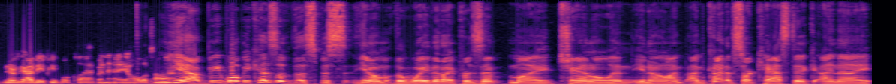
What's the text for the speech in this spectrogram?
there's got to be people clapping at you all the time. Yeah, be, well, because of the specific, you know, the way that I present my channel, and you know, I'm I'm kind of sarcastic, and I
